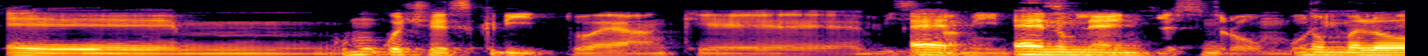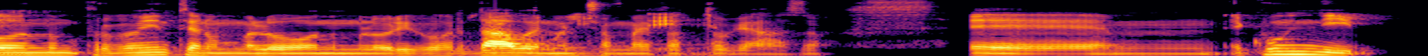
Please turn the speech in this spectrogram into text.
ehm, Comunque c'è scritto eh, anche visivamente, eh, eh, non, legge Stromboli. Non me lo, non, probabilmente non me lo, non me lo ricordavo e non ci ho mai fatto caso. E, ehm, e quindi,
